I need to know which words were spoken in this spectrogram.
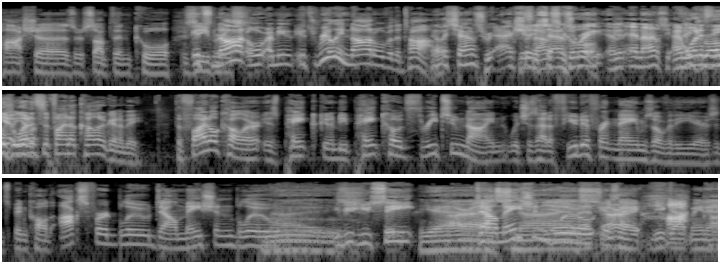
pashas or something cool. It's Zebras. not. I mean, it's really not over the top. No, it sounds actually It it sounds sounds, cool. great. And, and honestly, and I what is drove the what you- is the final color going to be? The final color is paint going to be paint code 329, which has had a few different names over the years. It's been called Oxford blue, Dalmatian blue. You, you see, Yeah, All right. Dalmatian nice. blue is all right. a You hot got me now.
